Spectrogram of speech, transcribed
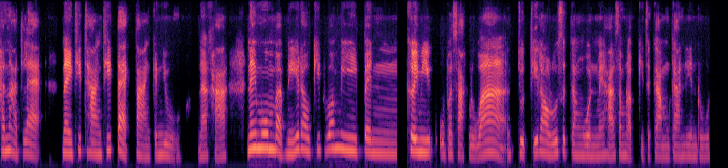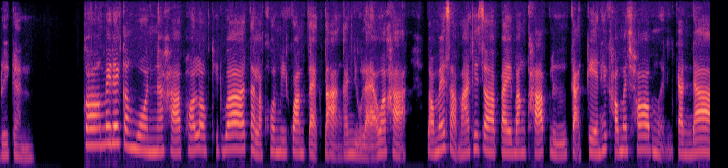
ถนัดแหละ ในทิศทางที่แตกต่างกันอยู่นะคะ ในมุมแบบนี้เราคิดว่ามีเป็นเคยมีอุปสรรคหรือว่าจุดที่เรารู้สึกกังวลไหมคะสำหรับกิจกรรมการเรียนรู้ด้วยกัน ก็ไม่ได้กังวลนะคะ เพราะเราคิดว่าแต่ละคนมีความแตกต่างกันอยู่แล้วอะค่ะ เราไม่สามารถที่จะไปบังคับหรือกะเกณฑ์ให้เขามาชอบเหมือนกันได้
